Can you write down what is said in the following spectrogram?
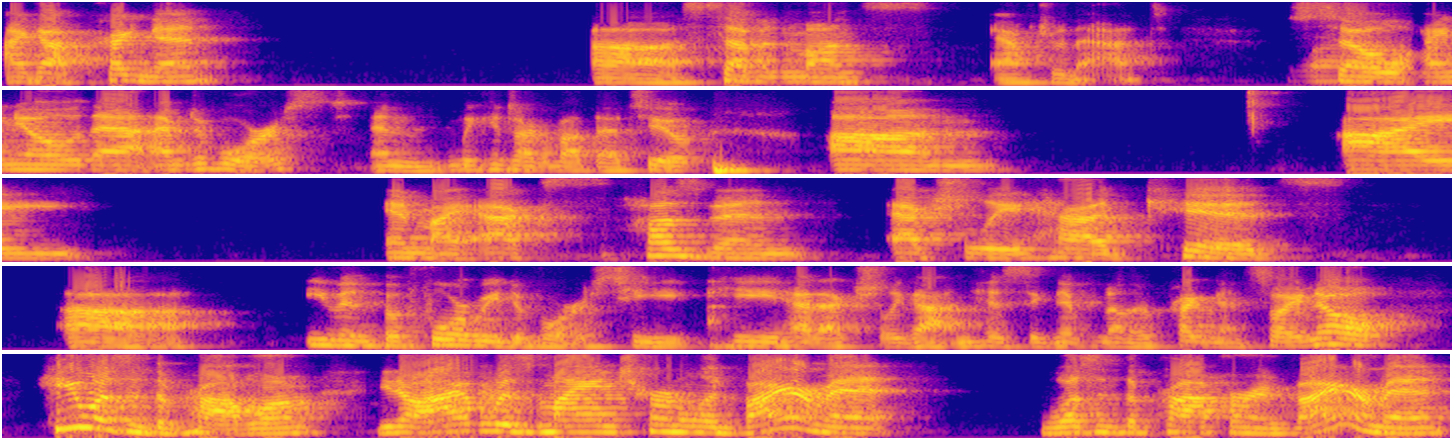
I got pregnant uh, seven months after that. Wow. So I know that I'm divorced, and we can talk about that too. Um, I and my ex husband actually had kids uh, even before we divorced. He he had actually gotten his significant other pregnant. So I know he wasn't the problem. You know, I was my internal environment wasn't the proper environment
